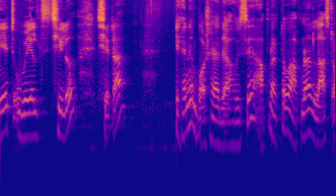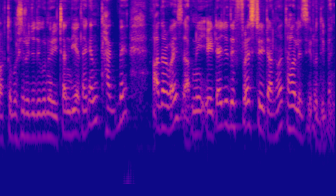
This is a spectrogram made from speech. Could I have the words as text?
নেট ওয়েলথ ছিল, সেটা এখানে বসায় দেওয়া হয়েছে। আপনারটাও আপনার লাস্ট অর্থ বছরে যদি কোনো রিটার্ন দিয়ে থাকেন, থাকবে। আদারওয়াইজ আপনি এটা যদি ফার্স্ট রিটার্ন হয়, তাহলে জিরো দিবেন।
